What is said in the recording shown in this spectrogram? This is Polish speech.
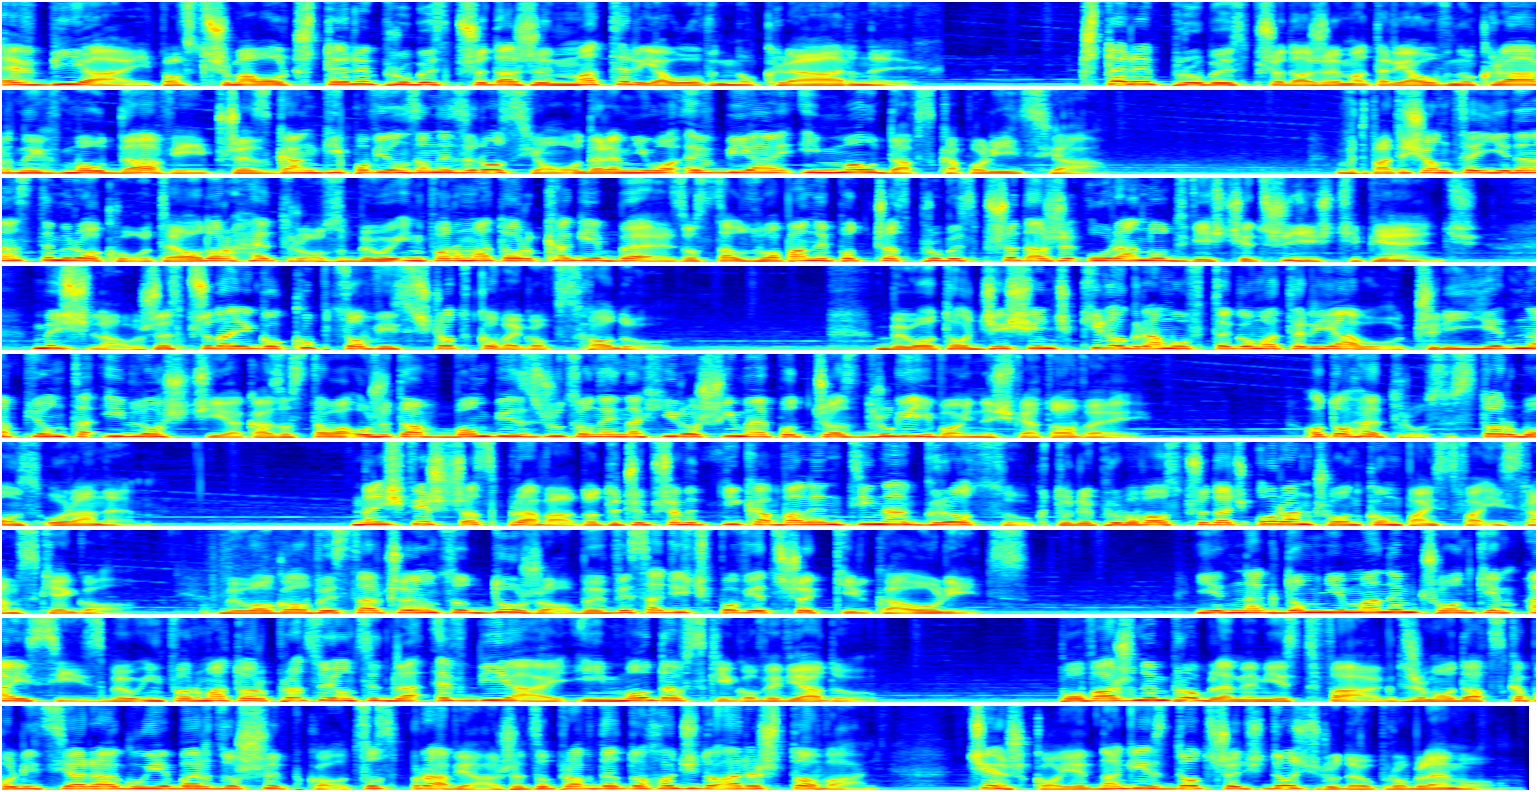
FBI powstrzymało cztery próby sprzedaży materiałów nuklearnych. Cztery próby sprzedaży materiałów nuklearnych w Mołdawii przez gangi powiązane z Rosją udaremniło FBI i mołdawska policja. W 2011 roku Teodor Hetrus, były informator KGB, został złapany podczas próby sprzedaży uranu 235. Myślał, że sprzedaje go kupcowi z Środkowego Wschodu. Było to 10 kg tego materiału, czyli 1 piąta ilości, jaka została użyta w bombie zrzuconej na Hiroshimę podczas II wojny światowej. Oto Hetrus z torbą z uranem. Najświeższa sprawa dotyczy przemytnika Valentina Grossu, który próbował sprzedać uran członkom państwa islamskiego. Było go wystarczająco dużo, by wysadzić w powietrze kilka ulic. Jednak domniemanym członkiem ISIS był informator pracujący dla FBI i mołdawskiego wywiadu. Poważnym problemem jest fakt, że mołdawska policja reaguje bardzo szybko, co sprawia, że co prawda dochodzi do aresztowań. Ciężko jednak jest dotrzeć do źródeł problemu.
